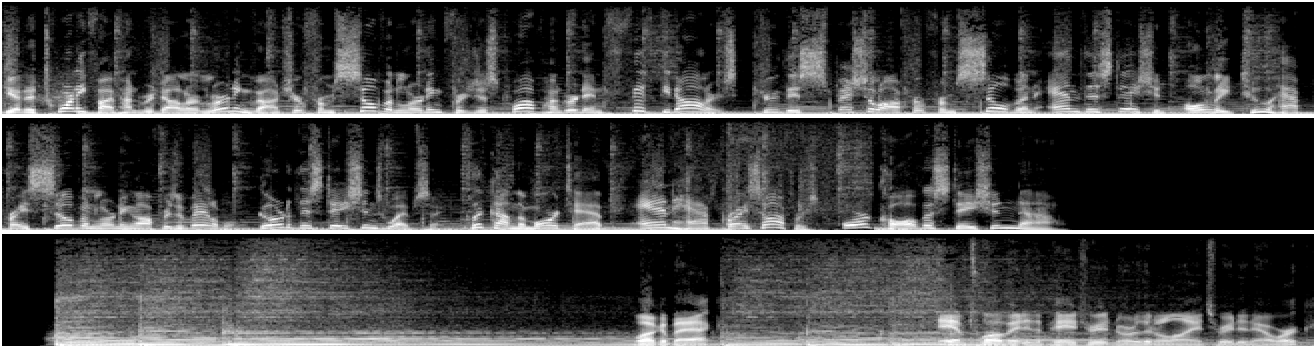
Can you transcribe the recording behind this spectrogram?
Get a $2,500 learning voucher from Sylvan Learning for just $1,250 through this special offer from Sylvan and this station. Only two half price Sylvan Learning offers available. Go to the station's website, click on the More tab, and half price offers, or call the station now. Welcome back. AM 1280 The Patriot, Northern Alliance Radio Network.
